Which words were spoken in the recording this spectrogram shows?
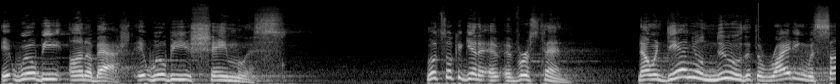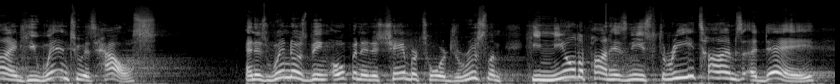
It will be unabashed. It will be shameless. Let's look again at, at verse 10. Now, when Daniel knew that the writing was signed, he went into his house and his windows being open in his chamber toward Jerusalem, he kneeled upon his knees three times a day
